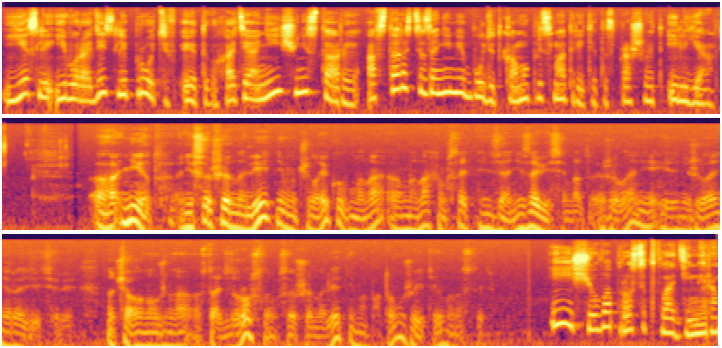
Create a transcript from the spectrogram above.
если его родители против этого, хотя они еще не старые, а в старости за ними будет кому присмотреть? Это спрашивает Илья. А, нет, несовершеннолетнему человеку монахом стать нельзя, независимо от желания или нежелания родителей. Сначала нужно стать взрослым, совершеннолетним, а потом уже идти в монастырь. И еще вопрос от Владимира.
